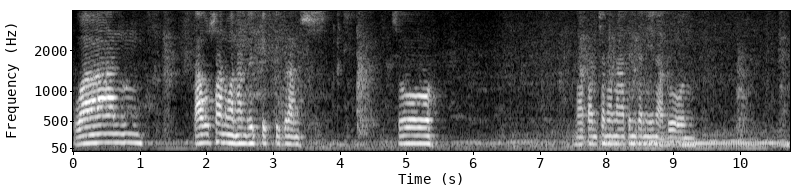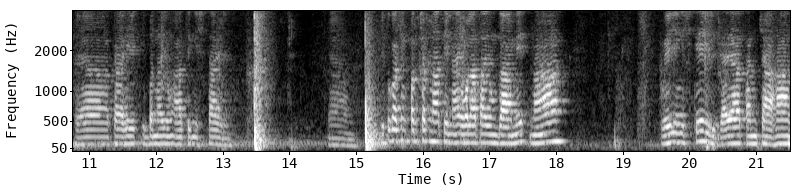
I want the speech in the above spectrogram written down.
1,150 grams. So, natansya na natin kanina doon. Kaya kahit iba na yung ating style. Yan. Dito kasing pag-chop natin ay wala tayong gamit na weighing scale, kaya tansyahan.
